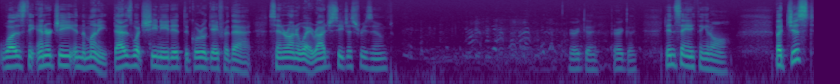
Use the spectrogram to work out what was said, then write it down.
was the energy in the money. That is what she needed. The Guru gave her that. Sent her on her way. Rajarsi just resumed. Very good. Very good. Didn't say anything at all. But just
